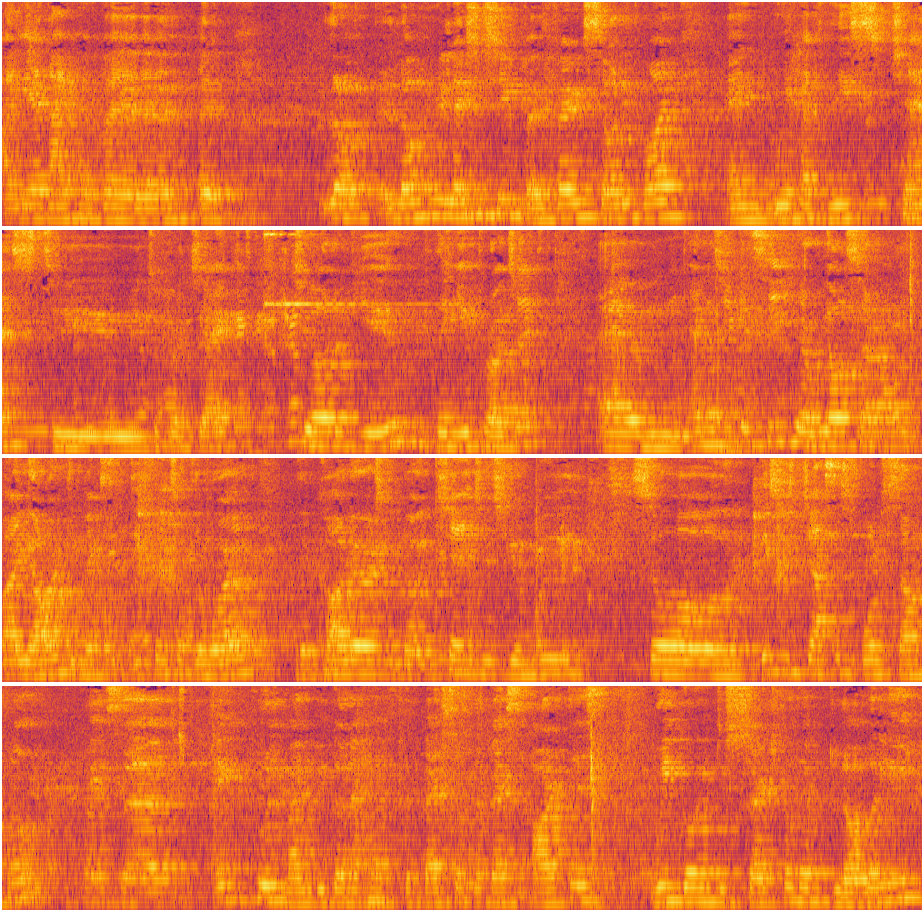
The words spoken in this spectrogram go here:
Ali and I have a, a long, long relationship, a very solid one, and we have this chance to to project to all of you the new project. Um, and as you can see here, we are surrounded by art. It makes a difference of the world. The colors, you know, it changes your mood. So this is just a small sample because uh, in Pullman we're going to have the best of the best artists. We're going to search for them globally,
